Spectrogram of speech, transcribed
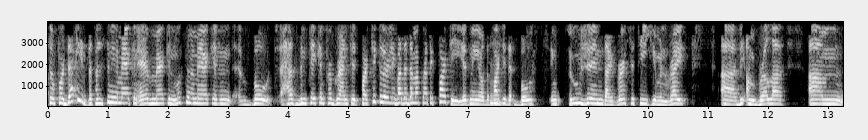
so for decades, the Palestinian American, Arab American, Muslim American vote has been taken for granted, particularly by the Democratic Party, you know, the mm. party that boasts inclusion, diversity, human rights, uh, the umbrella um,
